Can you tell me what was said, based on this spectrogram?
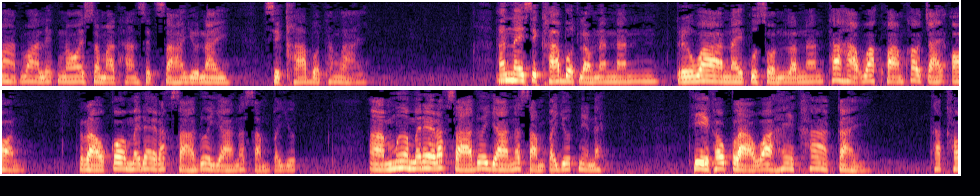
มาดว่าเล็กน้อยสมาทานศึกษาอยู่ในสิกขาบททั้งหลายอันในสิกขาบทเหล่านั้นนั้น หรือว่าในกุศลเหล่านั้น ถ้าหากว่าความเข้าใจอ่อน เราก็ไม่ได้รักษาด้วยญาณสัมปยุต เมื่อไม่ได้รักษาด้วยญาณสัมปยุตเนี่ยนะที่เขากล่าวว่าให้ฆ่าไก่ ถ้าเขา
